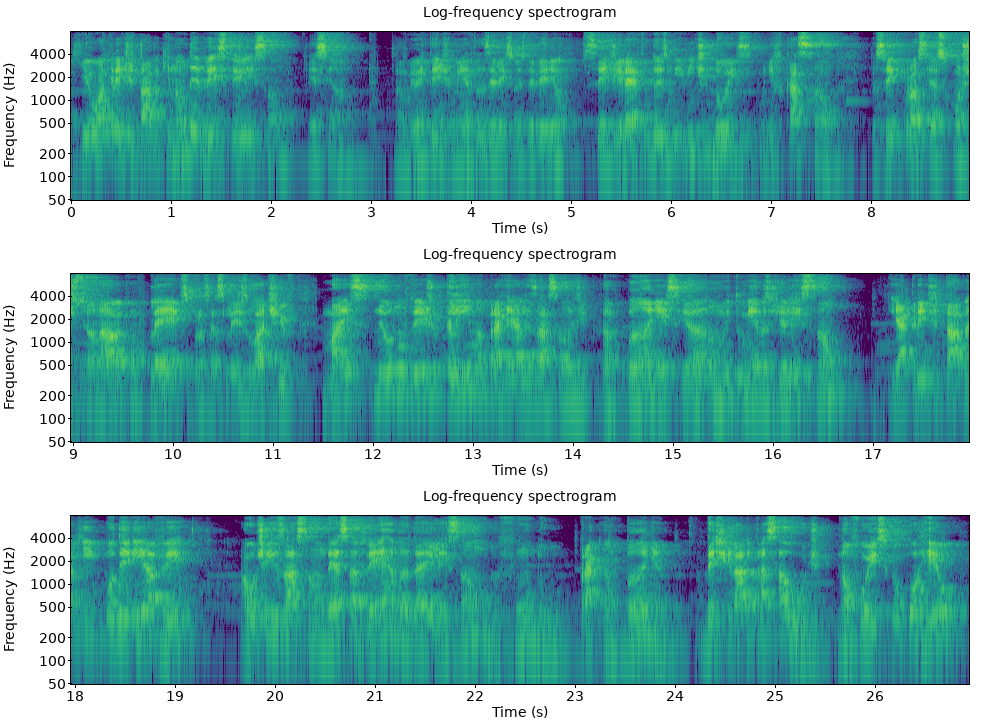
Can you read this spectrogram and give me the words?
que eu acreditava que não devesse ter eleição nesse ano. No meu entendimento, as eleições deveriam ser direto em 2022, unificação. Eu sei que o processo constitucional é complexo, processo legislativo, mas eu não vejo clima para realização de campanha esse ano, muito menos de eleição, e acreditava que poderia haver a utilização dessa verba da eleição, do fundo para campanha, destinada para a saúde. Não foi isso que ocorreu,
